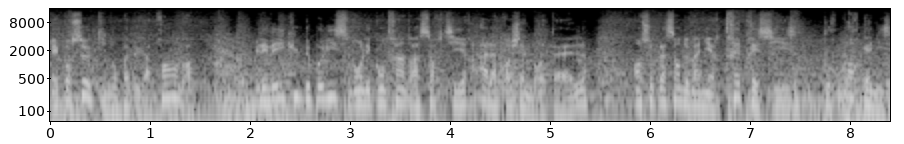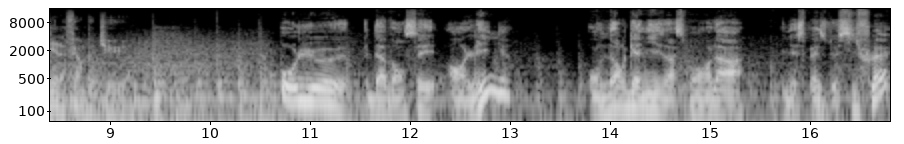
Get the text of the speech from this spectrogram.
Mais pour ceux qui n'ont pas pu la prendre, les véhicules de police vont les contraindre à sortir à la prochaine bretelle, en se plaçant de manière très précise pour organiser la fermeture. Au lieu d'avancer en ligne, on organise à ce moment-là une espèce de sifflet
